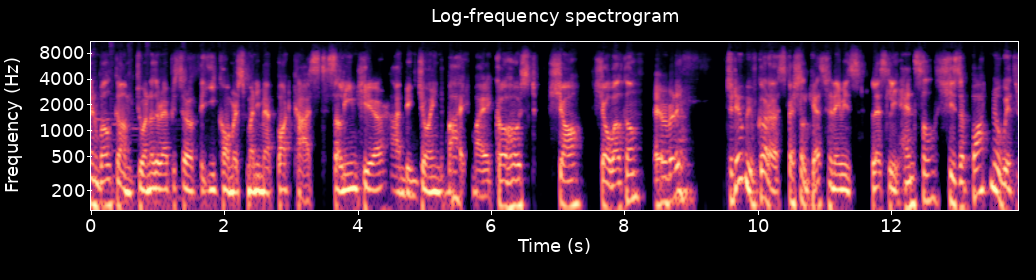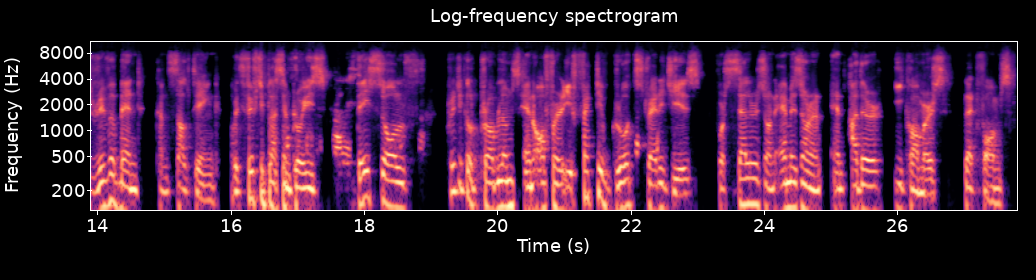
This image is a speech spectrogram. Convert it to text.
and welcome to another episode of the e-commerce money map podcast. Salim here. I'm being joined by my co-host Shaw. Shaw, welcome. Hey everybody. Today we've got a special guest. Her name is Lesley Hensell. She's a partner with Riverbend Consulting. With 50 plus employees, they solve critical problems and offer effective growth strategies for sellers on Amazon and other e-commerce platforms.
